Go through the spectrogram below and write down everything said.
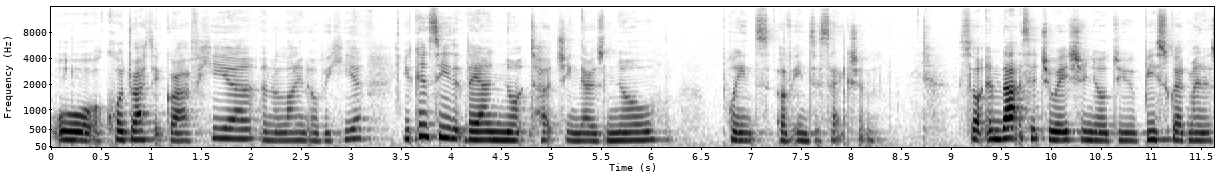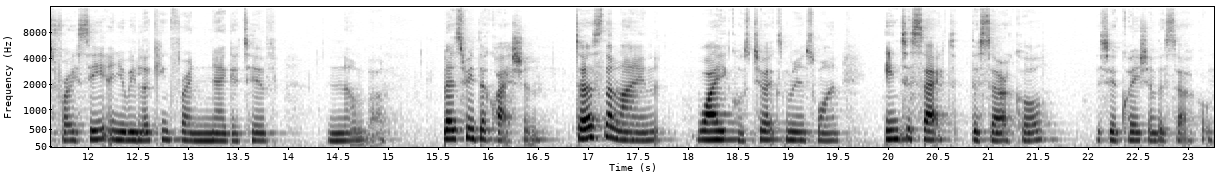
or a quadratic graph here and a line over here, you can see that they are not touching. There's no points of intersection. So in that situation, you'll do b squared minus 4ac and you'll be looking for a negative number. Let's read the question. Does the line y equals 2x minus 1 intersect the circle, this is the equation of the circle?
